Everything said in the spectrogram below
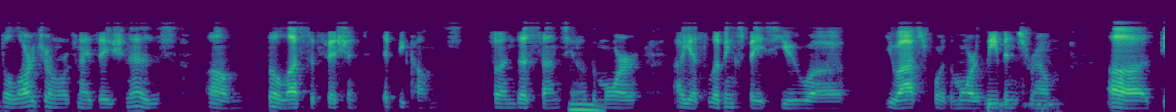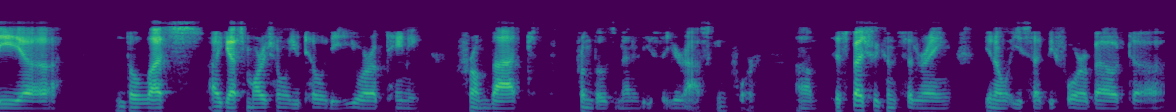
the larger an organization is, um, the less efficient it becomes. So in this sense, you know, the Mm. more I guess living space you uh, you ask for, the more Lebensraum, uh, the uh, the less I guess marginal utility you are obtaining from that from those amenities that you're asking for. Um, especially considering, you know, what you said before about uh,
